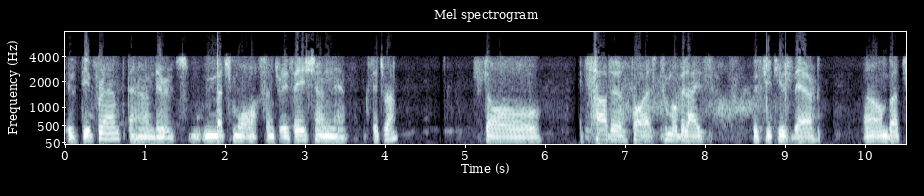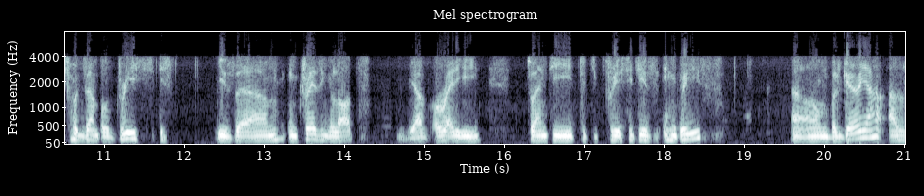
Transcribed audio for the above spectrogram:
is different, and there's much more centralization, etc. So it's harder for us to mobilize the cities there. Um, but for example, Greece is is um, increasing a lot. We have already 20 23 cities in Greece. Um, Bulgaria has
